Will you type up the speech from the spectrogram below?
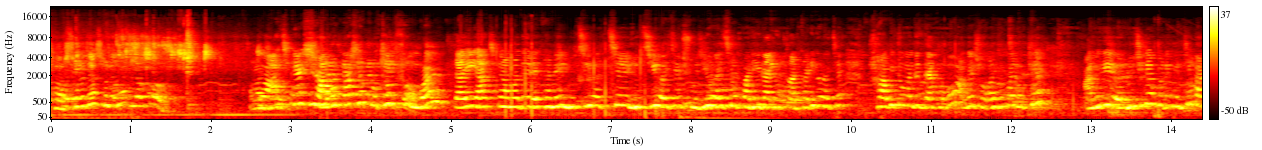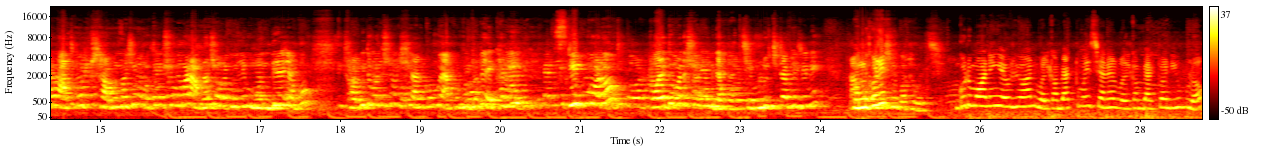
সরে যা, সরে আজকে শ্রাবণ মাসের প্রথম সোমবার, তাই আজকে আমাদের এখানে লুচি হচ্ছে, লুচি হয়েছে, সুজি হয়েছে পানির আলুর তরকারি হয়েছে, সবই তোমাদের দেখাবো। আগে সকাল সকাল উঠে আমি লুচিটা করে ফেলছি কারণ আজকে শ্রাবণ মাসের প্রথম সোমবার, আমরা সবাই মিলে মন্দিরে যাব। সবই তোমাদের সঙ্গে শেয়ার করব। এখন ভিডিওটা এখানেই স্কিপ করো, পরে তোমাদের সঙ্গে আমি দেখাচ্ছি। লুচিটা ভেজে নিই। কথা বলছি। Good morning everyone welcome back to my channel welcome back to our new vlog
